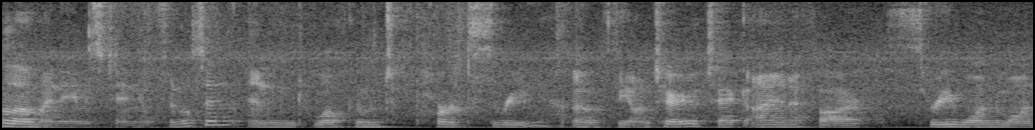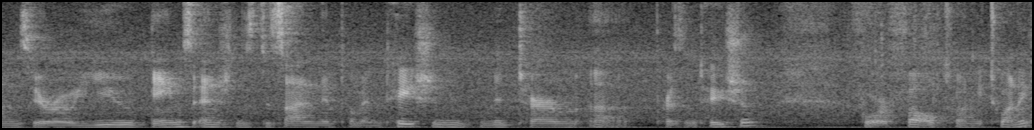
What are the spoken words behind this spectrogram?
Hello, my name is Daniel Findleton, and welcome to part three of the Ontario Tech INFR 3110U Games Engines Design and Implementation midterm uh, presentation for fall 2020.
